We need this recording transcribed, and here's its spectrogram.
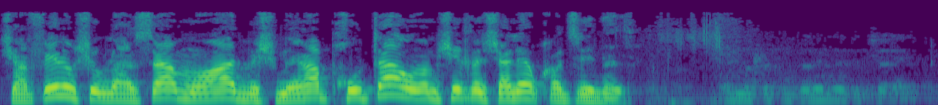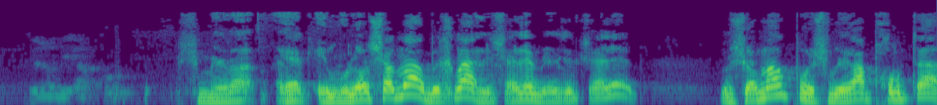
שאפילו שהוא נעשה מועד בשמירה פחותה, הוא ממשיך לשלם חצי נזק. שמירה, אם הוא לא שמר בכלל, לשלם נזק שלם. הוא שמר פה שמירה פחותה.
